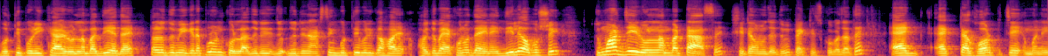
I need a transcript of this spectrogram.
ভর্তি পরীক্ষায় রোল নাম্বার দিয়ে দেয়, তাহলে তুমি এটা পূরণ করলা। যদি যদি নার্সিং ভর্তি পরীক্ষা হয় হয়তো বা এখনও দেয় নাই। দিলে অবশ্যই তোমার যে রোল নাম্বারটা আছে, সেটা অনুযায়ী তুমি প্র্যাকটিস করবে, যাতে এক, একটা ঘর মানে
